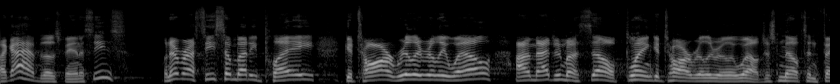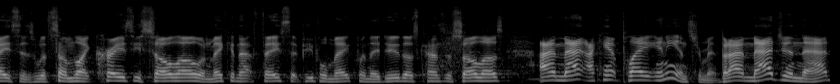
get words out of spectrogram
Like I have those fantasies. Whenever I see somebody play guitar really, really well, I imagine myself playing guitar really, really well, just melting faces with some like crazy solo and making that face that people make when they do those kinds of solos. I, ima- I can't play any instrument, but I imagine that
